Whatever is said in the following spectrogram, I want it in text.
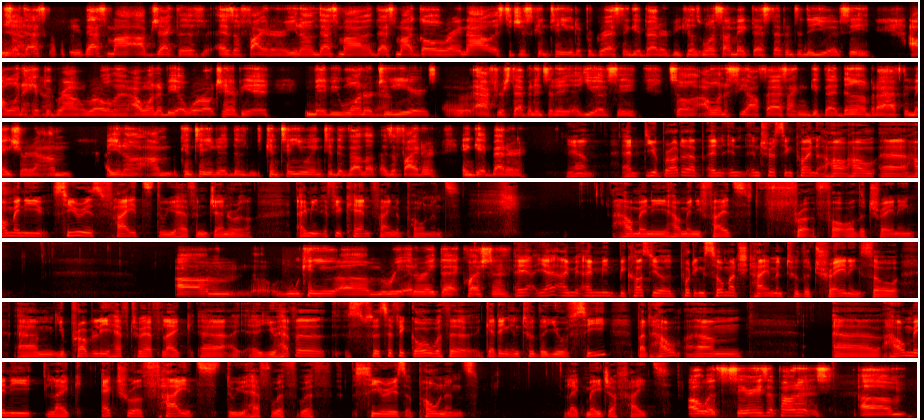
So that's going to be that's my objective as a fighter. You know, and that's my that's my goal right now is to just continue to progress and get better. Because once I make that step into the UFC, I want to hit the ground rolling. I want to be a world champion, maybe one or two years uh, after stepping into the UFC. So I want to see how fast I can get that done. But I have to make sure that I'm, you know, I'm continue to de- continuing to develop as a fighter and get better. Yeah. And you brought up an, an interesting point. How how uh, how many serious fights do you have in general? I mean, if you can find opponents, how many how many fights for for all the training? Um, can you um, reiterate that question? Yeah, yeah. I mean, I mean, because you're putting so much time into the training, so um, you probably have to have like uh, uh, you have a specific goal with uh, getting into the UFC. But how um, uh, how many like actual fights do you have with with serious opponents, like major fights? Oh, with serious opponents. Um,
